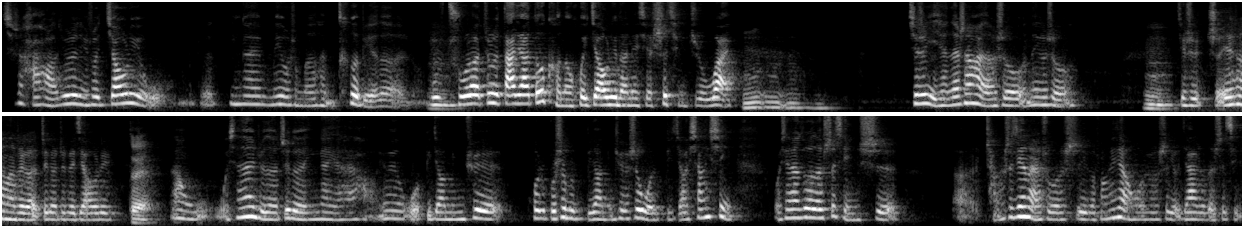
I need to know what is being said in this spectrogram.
其实还好，就是你说焦虑，我觉得应该没有什么很特别的，就是除了就是大家都可能会焦虑的那些事情之外，嗯嗯嗯其实以前在上海的时候，那个时候嗯，就是职业上的这个这个这个焦虑，对，但我我现在觉得这个应该也还好，因为我比较明确，或者不是比较明确，是我比较相信我现在做的事情是，呃，长时间来说是一个方向，或者说是有价值的事情。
